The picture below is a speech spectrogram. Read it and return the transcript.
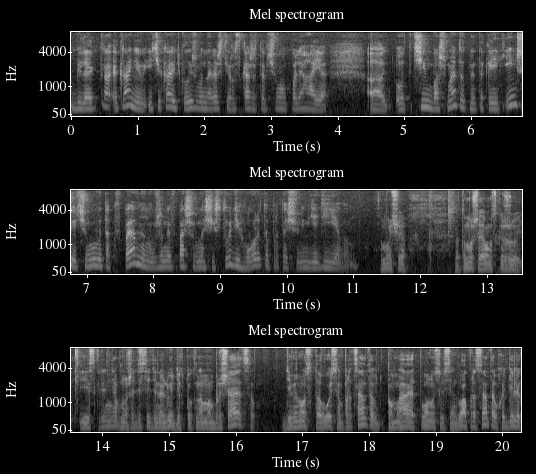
біля, екранів і чекають, коли ж ви нарешті розкажете, в чому полягає. е, От чим ваш метод не такий, як інший, чому ви так впевнено, вже не вперше в нашій студії говорите про те, що він є дієвим? Потому что, потому что я вам скажу искренне, потому что действительно люди, кто к нам обращается, 98% помогает полностью всем. 2% уходили,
